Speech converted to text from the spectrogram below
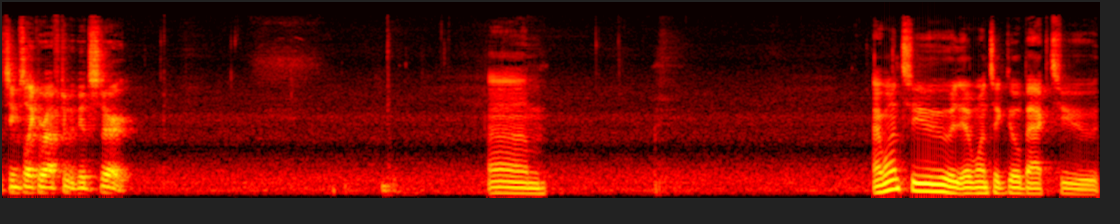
It seems like we're off to a good start. Um I want to I want to go back to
